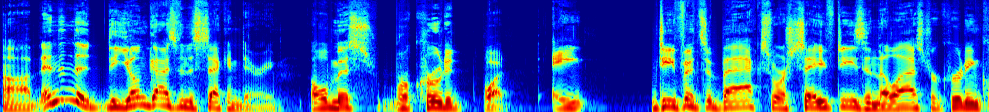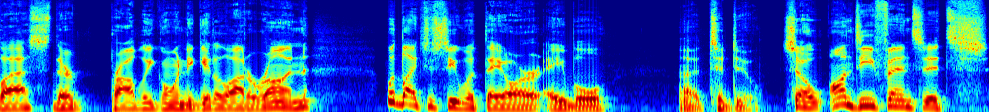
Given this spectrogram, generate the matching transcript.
Uh, and then the, the young guys in the secondary. Ole Miss recruited, what, eight defensive backs or safeties in the last recruiting class. They're probably going to get a lot of run. Would like to see what they are able uh, to do. So on defense, it's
